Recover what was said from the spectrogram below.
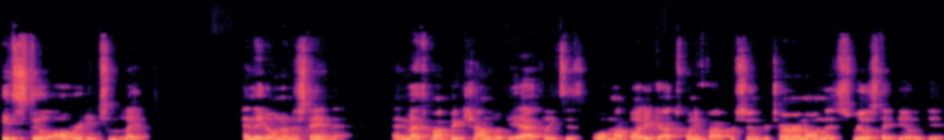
it's still already too late. And they don't understand that. And that's my big challenge with the athletes is, well, my buddy got 25% return on this real estate deal he did.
